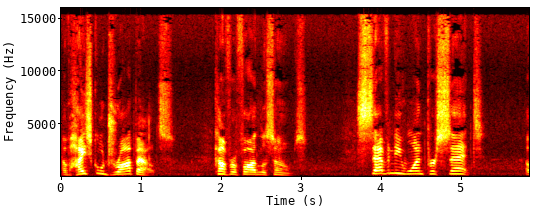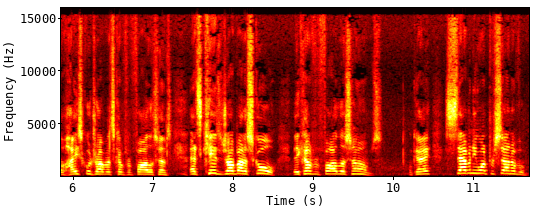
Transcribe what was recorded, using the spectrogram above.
of high school dropouts come from fatherless homes. 71% of high school dropouts come from fatherless homes. That's kids drop out of school. They come from fatherless homes. Okay? 71% of them.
